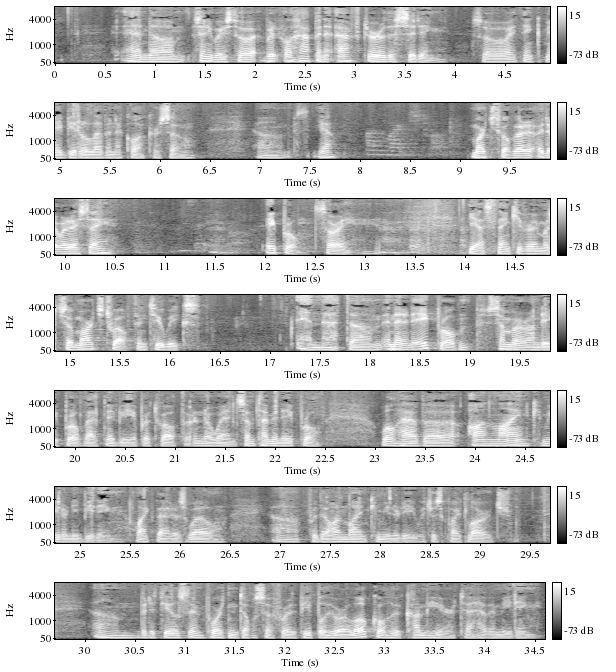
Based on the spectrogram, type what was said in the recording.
And um, so, anyway, so but it'll happen after the sitting. So I think maybe at eleven o'clock or so. Um, yeah. March twelfth. March twelfth. What, what did I say? April. Sorry. yes. Thank you very much. So March twelfth in two weeks. And that, um, and then in April, somewhere around April, that maybe April twelfth or no when, sometime in April, we'll have an online community meeting like that as well uh, for the online community, which is quite large. Um, but it feels important also for the people who are local who come here to have a meeting,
